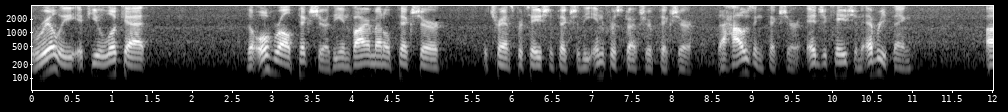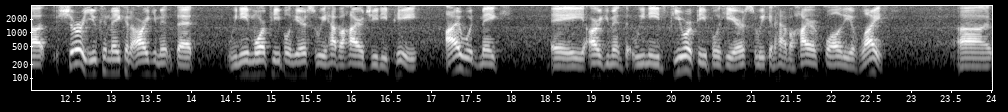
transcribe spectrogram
really, if you look at the overall picture, the environmental picture, the transportation picture, the infrastructure picture, the housing picture, education, everything. Uh, sure, you can make an argument that we need more people here so we have a higher GDP. I would make a argument that we need fewer people here so we can have a higher quality of life. Uh,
